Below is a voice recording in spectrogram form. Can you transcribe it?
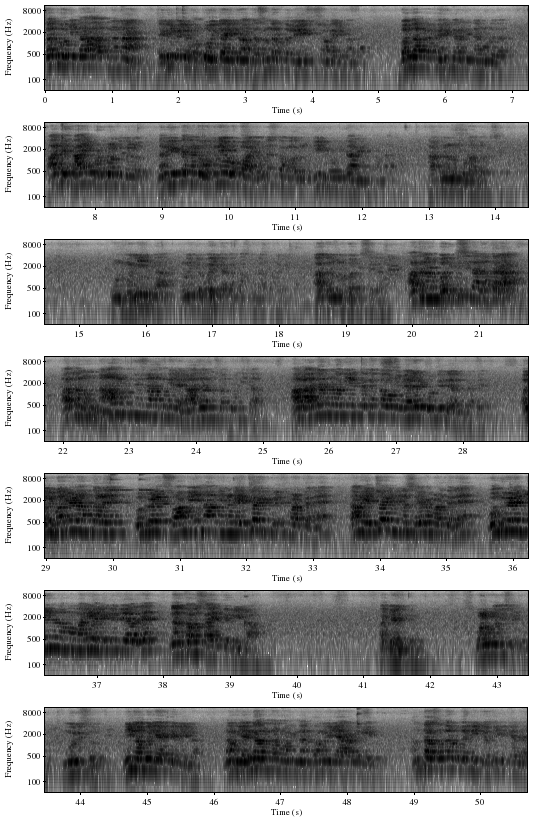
ಸತ್ತು ಹೋಗಿದ್ದ. ಆತನನ್ನ ಹೆಗಲ ಮೇಲೆ ಹೊತ್ತು ಹೋಗ್ತಾ ಇದ್ರು ಅಂತ ಸಂದರ್ಭದಲ್ಲಿ ಯೇಸು ಸ್ವಾಮಿ ಅಲ್ಲಿ ಬಂದ. ಬಂದಾಗ ಕರಿಕರದಿಂದ ನೋಡಿದ. ಆಕೆ ತಾಯಿ ಪಡ್ಕೊಳ್ತಿದ್ದಳು ನಮಗೆ ಇರ್ತಕ್ಕಂಥ ಒಬ್ಬನೇ ಒಬ್ಬ ಯವನಸ್ಥ ಮಗನು ತೀರಿ ಹೋಗಿದ್ದಾನೆ ಅಂತ ಆತನನ್ನು ಕೂಡ ಬದುಕಿಸಿದ ಅವನ ಮನೆಯಿಂದ ಅವನಿಗೆ ಒಯ್ತಕ್ಕಂಥ ಸಂದರ್ಭದಲ್ಲಿ ಆತನನ್ನು ಬದುಕಿಸಿದ ಆತನನ್ನು ಬದುಕಿಸಿದ ನಂತರ ಆತನು ನಾಲ್ಕು ದಿವಸ ಆದಮೇಲೆ ಲಾಜರನ್ನು ಸತ್ತು ಹೋಗಿದ್ದ ಆ ಲಾಜರನ ಬಗ್ಗೆ ಇರ್ತಕ್ಕಂಥ ಒಂದು ಮೇಲೆ ಗೊತ್ತಿದೆ ಅದು ಕತೆ ಅಲ್ಲಿ ಮರಿಯಳ ಅಂತಾಳೆ, ಒಂದು ವೇಳೆ ಸ್ವಾಮಿ, ನಾನು ನಿನ್ನನ್ನು ಹೆಚ್ಚಾಗಿ ಪ್ರೀತಿ ಮಾಡ್ತೇನೆ, ನಾನು ಹೆಚ್ಚಾಗಿ ನಿನ್ನ ಸೇವೆ ಮಾಡ್ತೇನೆ, ಒಂದು ವೇಳೆ ನೀನು ನಮ್ಮ ಮನೆಯಲ್ಲಿ ಇದ್ದಿದ್ದಾದ್ರೆ ನನ್ನ ತಮ್ಮ ಸಾಯ್ತಿರ್ಲಿಲ್ಲ ಹಾಗೆ ಹೇಳ್ತೇವೆ ಒಳಗೊಳಗಿಸಿಟ್ಟು ಮುಗಿಸು. ನೀನ್ ನಮ್ಮಲ್ಲಿ ಯಾಕೆ ಇರ್ಲಿಲ್ಲ? ನಮ್ಗೆ ಹೆಂಗಾದ್ರೂ ನಮ್ಮ ನನ್ನ ತಮ್ಮನಿಗೆ ಯಾರಾಗಲಿ ಅಂತ ಸಂದರ್ಭದಲ್ಲಿ ನೀ ಜೊತೆಗಿದ್ದೇನೆ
